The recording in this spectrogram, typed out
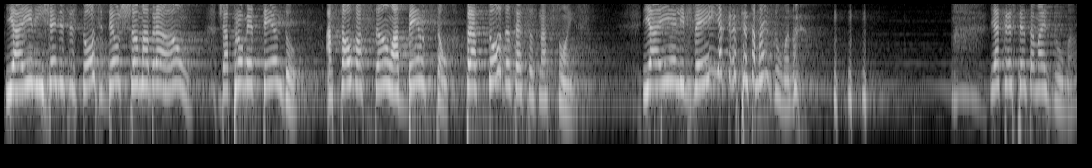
E aí em Gênesis 12, Deus chama Abraão, já prometendo a salvação, a bênção para todas essas nações. E aí ele vem e acrescenta mais uma. Não? É? e acrescenta mais uma.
